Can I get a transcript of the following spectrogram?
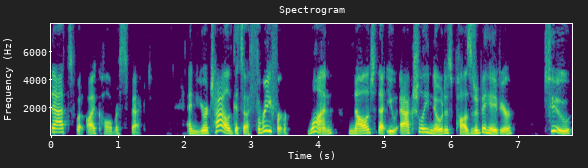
That's what I call respect. And your child gets a three for one, knowledge that you actually notice positive behavior. Two,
